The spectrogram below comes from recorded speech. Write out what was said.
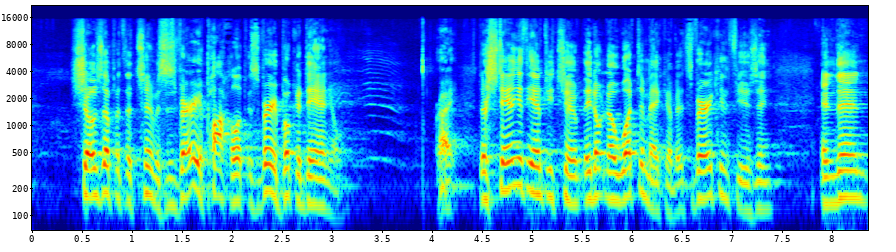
shows up at the tomb. This is very apocalyptic, it's very book of Daniel, right? They're standing at the empty tomb. They don't know what to make of it. It's very confusing. And then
